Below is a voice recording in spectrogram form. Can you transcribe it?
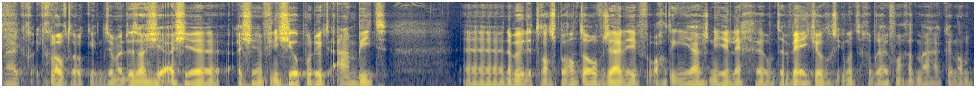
maar ik, ik geloof er ook in. Zeg maar, dus als je, als, je, als je een financieel product aanbiedt, eh, dan wil je er transparant over zijn en je verwachtingen juist neerleggen. Want dan weet je ook als iemand er gebruik van gaat maken, dan,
